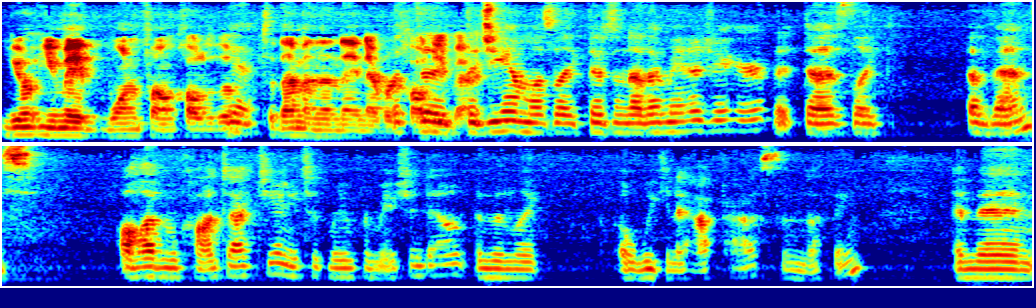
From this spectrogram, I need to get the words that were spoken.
You you made one phone call to them, Yeah. to them and then they never But called the, you back. the GM was like, "There's another manager here that does like events. I'll have him contact you." And he took my information down, and then like a week and a half passed and nothing. And then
